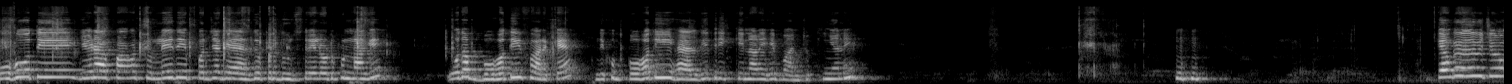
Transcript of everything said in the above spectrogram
ਉਹ ਤੇ ਜਿਹੜਾ ਆਪਾਂ ਚੁੱਲ੍ਹੇ ਦੇ ਉੱਪਰ ਜਾਂ ਗੈਸ ਦੇ ਉੱਪਰ ਦੂਸਰੇ ਲੋਟ ਭੁੰਨਾਂਗੇ, ਉਹਦਾ ਬਹੁਤ ਹੀ ਫ਼ਰਕ ਹੈ। ਦੇਖੋ, ਬਹੁਤ ਹੀ ਹੈਲਦੀ ਤਰੀਕੇ ਨਾਲ ਇਹ ਬਣ ਚੁੱਕੀਆਂ ਨੇ। ਕਿਉਂਕਿ ਉਹਦੇ ਵਿੱਚੋਂ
